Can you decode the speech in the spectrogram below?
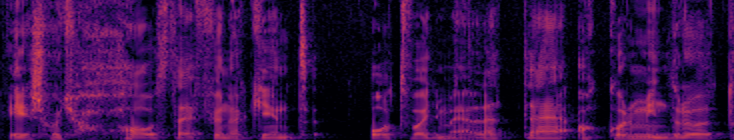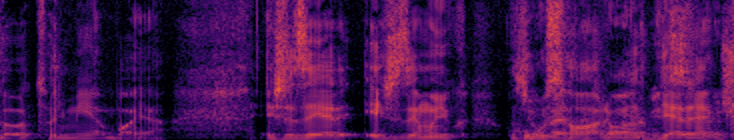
és hogy ha osztályfőnöként ott vagy mellette, akkor mindről tudod, hogy mi a baja. És ezért, és ezért mondjuk 20-30 gyerek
